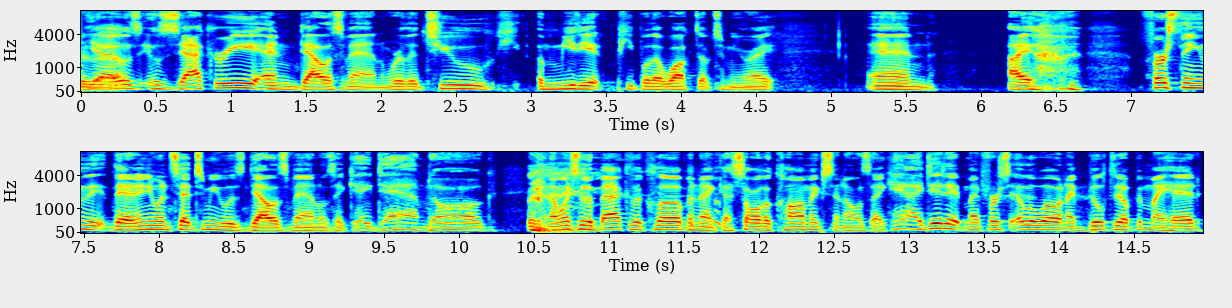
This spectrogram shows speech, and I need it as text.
it yeah, out. it was it was Zachary and Dallas Van were the two immediate people that walked up to me, right? And I first thing that, that anyone said to me was Dallas Van was like, "Hey, damn dog," and I went to the back of the club and like I saw the comics and I was like, "Hey, I did it, my first LOL," and I built it up in my head.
